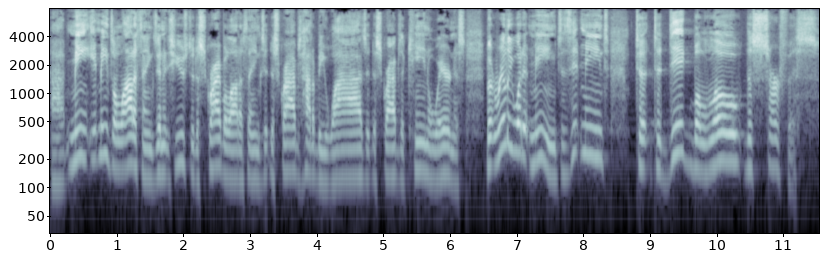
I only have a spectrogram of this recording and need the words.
uh, mean, it means a lot of things, and it's used to describe a lot of things. It describes how to be wise, it describes a keen awareness. But really, what it means is it means to, to dig below the surface.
